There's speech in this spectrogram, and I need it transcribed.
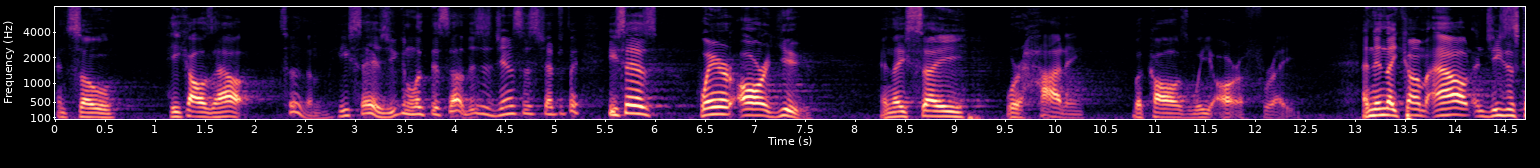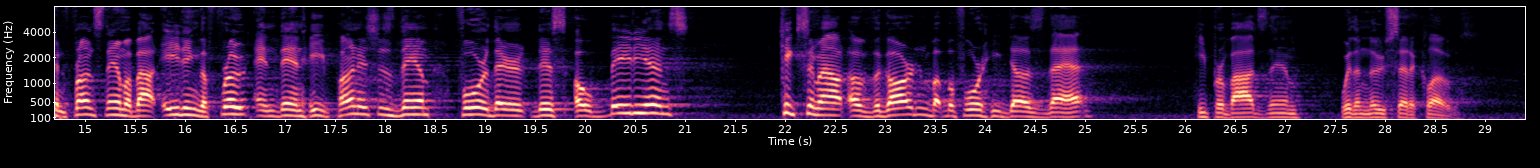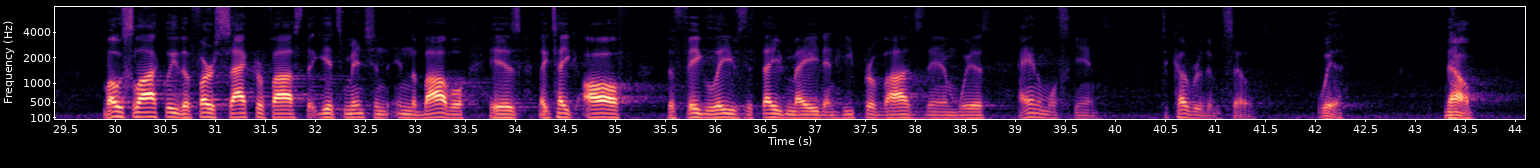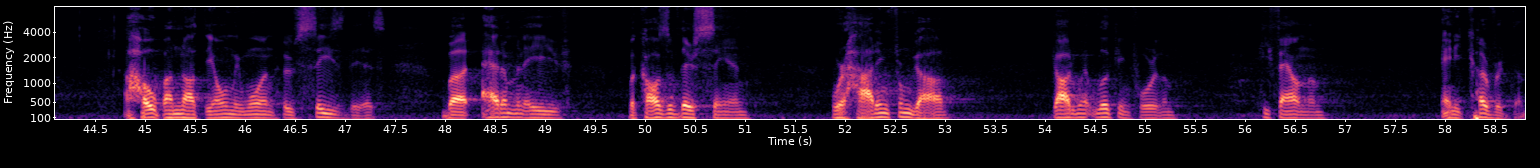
And so he calls out to them. He says, You can look this up. This is Genesis chapter 3. He says, where are you? And they say, We're hiding because we are afraid. And then they come out, and Jesus confronts them about eating the fruit, and then he punishes them for their disobedience, kicks them out of the garden. But before he does that, he provides them with a new set of clothes. Most likely, the first sacrifice that gets mentioned in the Bible is they take off the fig leaves that they've made, and He provides them with animal skins to cover themselves with. Now, I hope I'm not the only one who sees this, but Adam and Eve, because of their sin, were hiding from God. God went looking for them, He found them, and He covered them.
